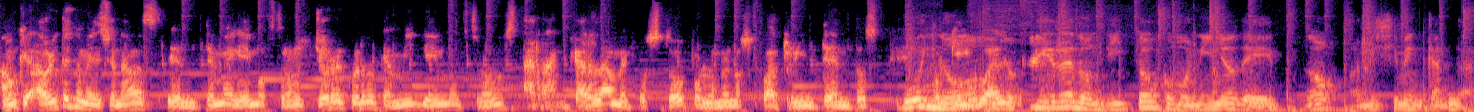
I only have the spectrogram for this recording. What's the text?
Aunque ahorita que mencionabas el tema de Game of Thrones, yo recuerdo que a mí Game of Thrones, arrancarla me costó por lo menos cuatro intentos. Uy, no, igual... yo caí redondito como niño de, no, a mí sí me encanta.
